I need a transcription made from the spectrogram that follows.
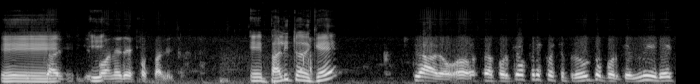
Eh, y, poner estos palitos. eh, ¿Palito de qué? Claro, o sea, ¿por qué ofrezco este producto? Porque Mirex,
